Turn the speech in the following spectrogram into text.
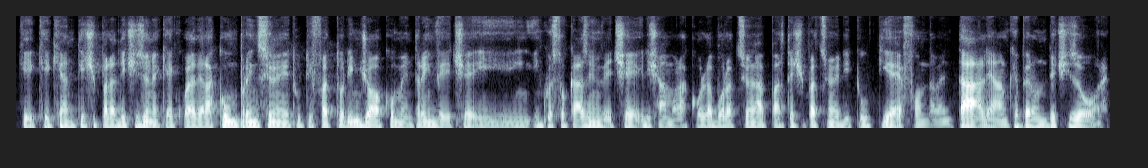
che, che, che, anticipa la decisione, che è quella della comprensione di tutti i fattori in gioco, mentre invece in, in questo caso invece diciamo, la collaborazione, la partecipazione di tutti è fondamentale anche per un decisore.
